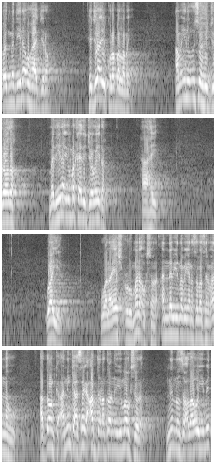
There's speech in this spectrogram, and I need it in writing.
ood madiine u haajiro hijro ayuu kula ballamay. Ama inuu u soo hijroodo madiine ayuu markaadi joogaydha haahay. Waaya walaa yashcuru mana ogsoona annabiyu nabigana sal slm annahu addoonka ninka isaga cabdun addoon iyuma ogsoona. Nin dhun socdaa u yimid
